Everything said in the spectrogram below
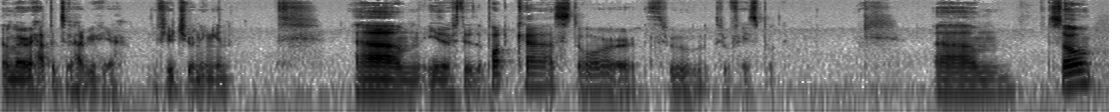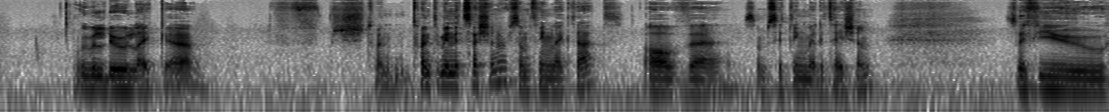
I'm very happy to have you here if you're tuning in um, either through the podcast or through through Facebook. Um, so we will do like a 20, 20 minute session or something like that of uh, some sitting meditation. So if you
